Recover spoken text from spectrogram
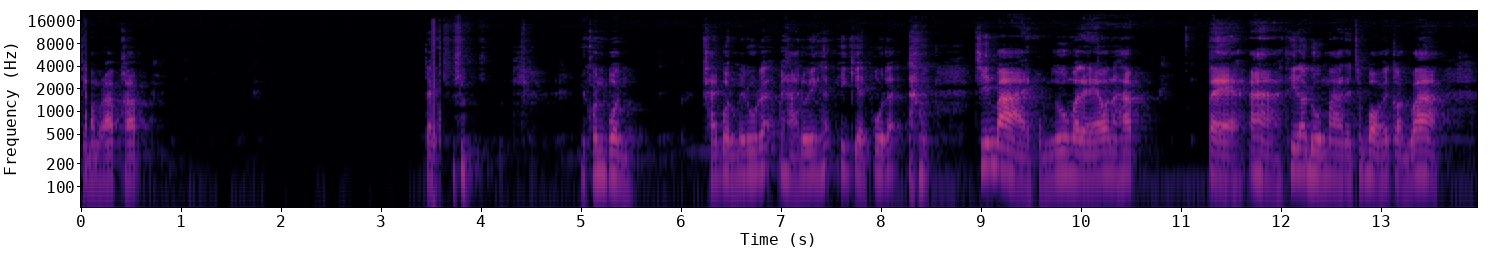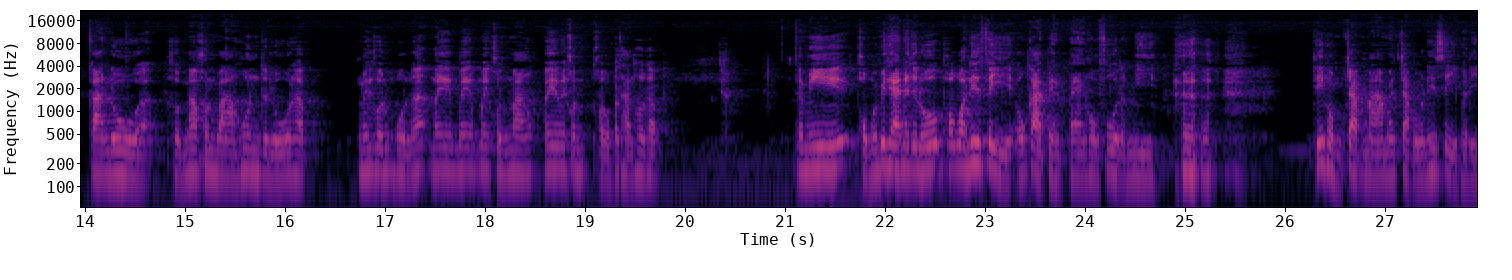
ยอมรับครับ แต่มีคนบ่นใครบ่นไม่รู้แล้วไปหาดูเองครับขี้เกียจพูดแล้วจีนบ่ายผมดูมาแล้วนะครับ แต่อ่าที่เราดูมาจะบอกไว้ก่อนว่า การดูอะส่วนมากคนวางหุ้นจะรู้นะครับ ไม่คนหุ้นนะไม่ไม่ไม่คนมางไม่ไม่คนขอประทานโทษครับ จะมีผมกับพี่แทนเนี่ยจะรู้ เพราะวันที่สี่โอกาสเปลี่ยนแปลงของฟูดมี ที่ผมจับมามันจับวันที่สี่พอดี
